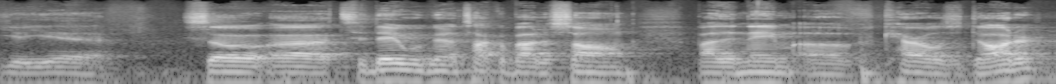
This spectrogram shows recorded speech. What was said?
Yeah, yeah. So uh, today we're gonna talk about a song by the name of Carol's Daughter.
